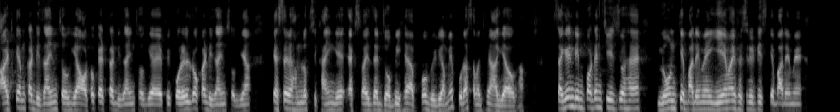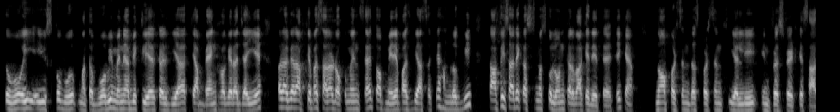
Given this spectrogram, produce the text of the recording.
आर्ट कैम का डिज़ाइन हो गया ऑटो कैट का डिज़ाइन हो गया, या फिर कोरेल ड्रॉ का डिज़ाइन हो गया, कैसे हम लोग सिखाएँगे एक्स वाई जेड जो भी है आपको वीडियो में पूरा समझ में आ गया होगा। सेकेंड इंपॉर्टेंट चीज़ जो है, लोन के बारे में ई एम फैसिलिटीज़ के बारे में तो वो इसको वो मतलब वो भी मैंने अभी क्लियर कर दिया कि आप बैंक वगैरह जाइए, और अगर आपके पास सारा डॉक्यूमेंट्स है तो आप मेरे पास भी आ सकते हैं, हम लोग भी काफ़ी सारे कस्टमर्स को लोन करवा के देते हैं, ठीक है? नौ परसेंट दस परसेंट ईयरली इंटरेस्ट रेट के साथ।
